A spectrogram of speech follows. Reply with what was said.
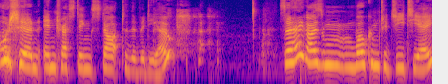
was an interesting start to the video. So hey guys, um, welcome to GTA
